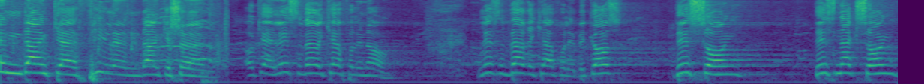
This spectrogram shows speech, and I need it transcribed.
Vielen danke, vielen danke schön. Okay, listen very carefully now. Listen very carefully because this song, this next song,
